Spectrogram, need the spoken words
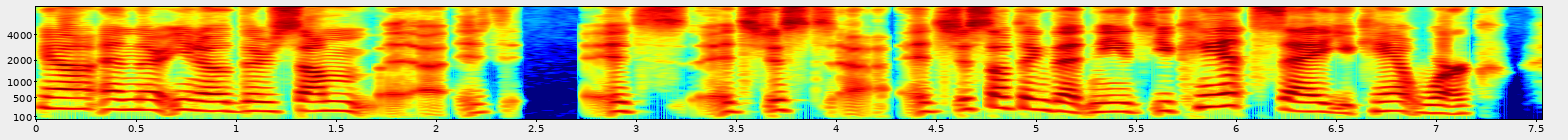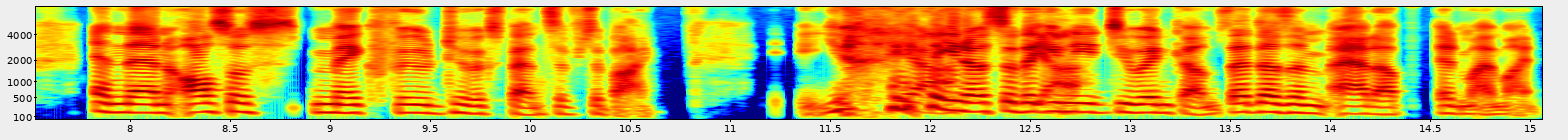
Yeah and there you know there's some uh, it's it's it's just uh, it's just something that needs you can't say you can't work and then also make food too expensive to buy you, yeah. you know, so that yeah. you need two incomes. That doesn't add up in my mind.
